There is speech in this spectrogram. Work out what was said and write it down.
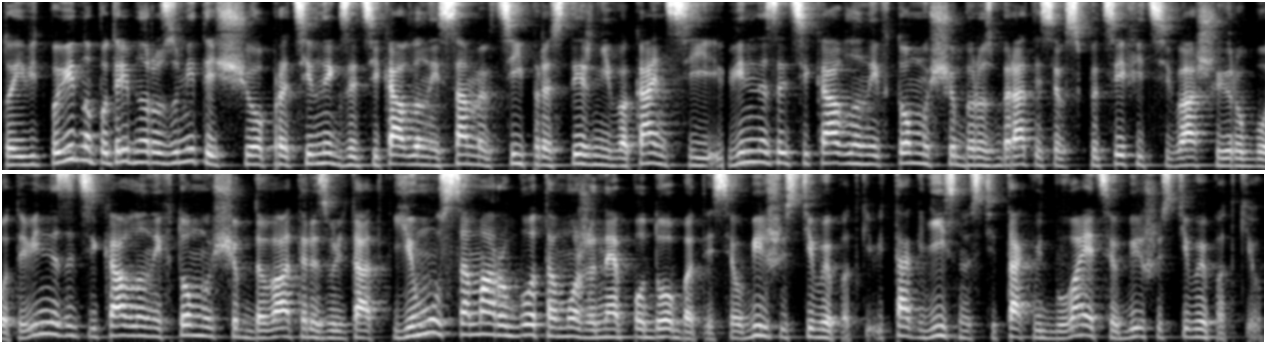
то і відповідно потрібно розуміти, що працівник зацікавлений саме в цій престижній вакансії, він не зацікавлений в тому, щоб розбиратися в специфіці вашої роботи. Він не зацікавлений в тому, щоб давати результат. Йому сама робота може не подобатися у більшості випадків. І так дійсно дійсності так відбувається в більшості випадків.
